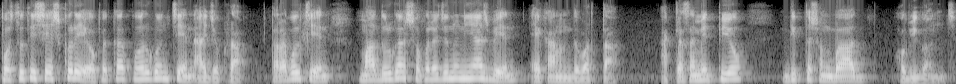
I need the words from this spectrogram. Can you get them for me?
প্রস্তুতি শেষ করে অপেক্ষার প্রহর গুনছেন আয়োজকরা। তারা বলছেন, মা দুর্গা সকলের জন্য নিয়ে আসবেন এক আনন্দবার্তা। আকলাস আহমেদ প্রিয়, দীপ্ত সংবাদ, হবিগঞ্জ।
